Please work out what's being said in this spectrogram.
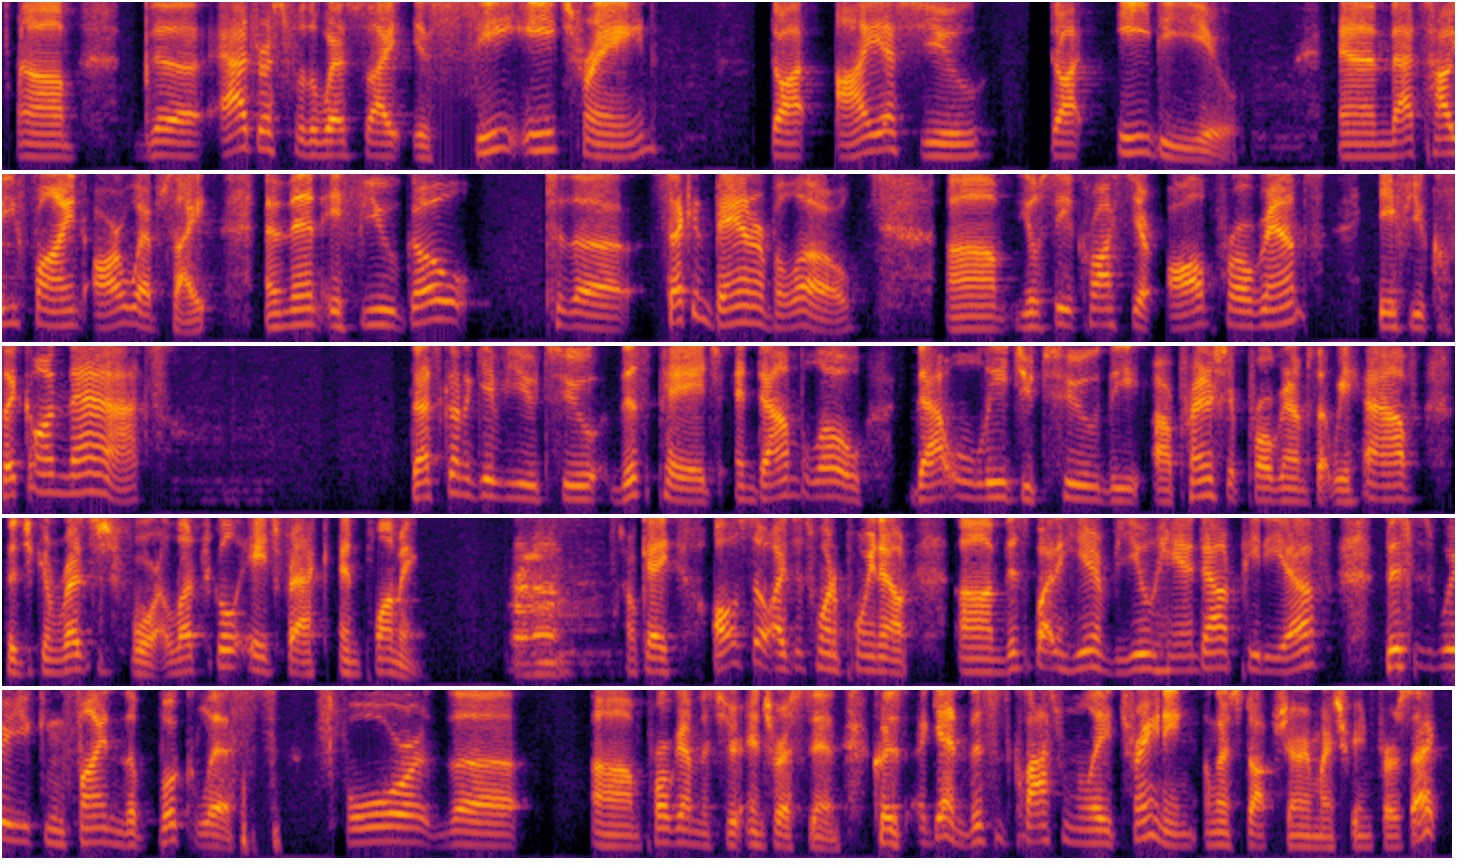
um, the address for the website is cetrain.isu.edu and that's how you find our website. And then if you go to the second banner below, um, you'll see across here all programs. If you click on that, that's going to give you to this page and down below that will lead you to the apprenticeship programs that we have that you can register for electrical hvac and plumbing right on Okay. Also, I just want to point out um, this button here, View Handout PDF. This is where you can find the book list for the um, program that you're interested in. Because again, this is classroom related training. I'm going to stop sharing my screen for a sec.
